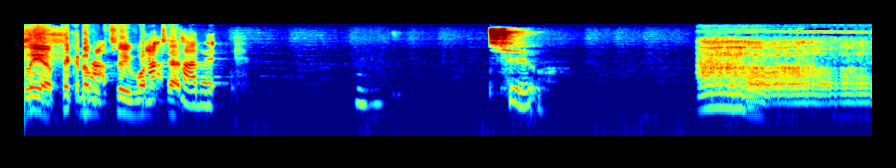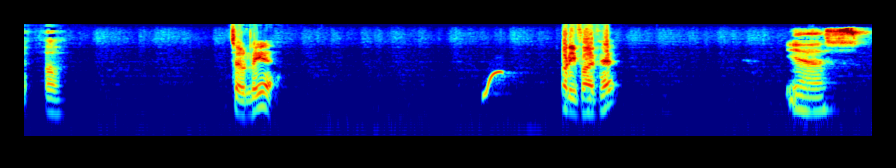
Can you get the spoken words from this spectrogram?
Leah, pick a number between 1 and 10. Panic. Two. Uh, so, Leah. 25 hit, Yes.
